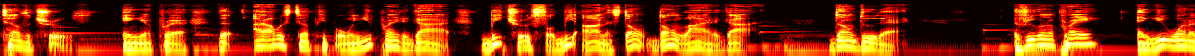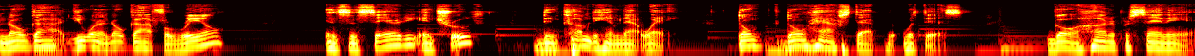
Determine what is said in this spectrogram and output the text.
Tell the truth in your prayer. The, I always tell people when you pray to God, be truthful, be honest. Don't don't lie to God. Don't do that. If you're gonna pray, and you want to know God, you want to know God for real, in sincerity and truth, then come to him that way. Don't don't half step with this. Go 100% in.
